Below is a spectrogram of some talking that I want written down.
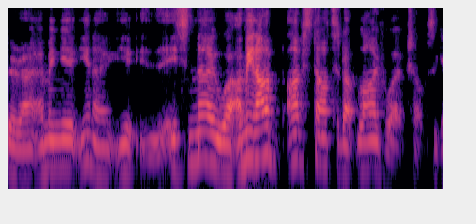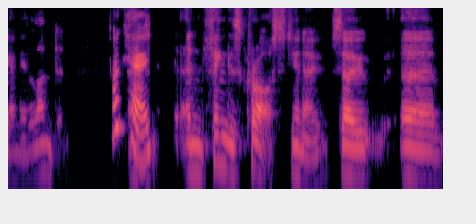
around. I mean, you you know, you, it's no. I mean, I've I've started up live workshops again in London. Okay. And, and fingers crossed, you know. So um,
